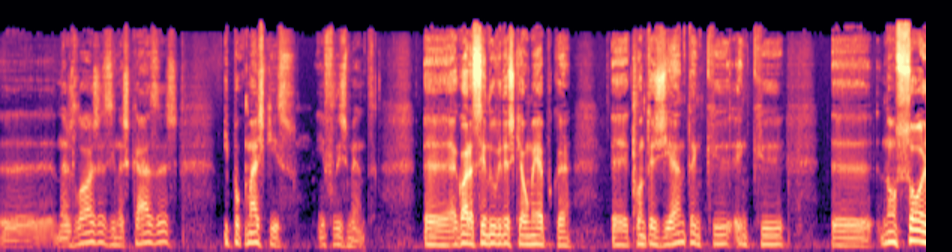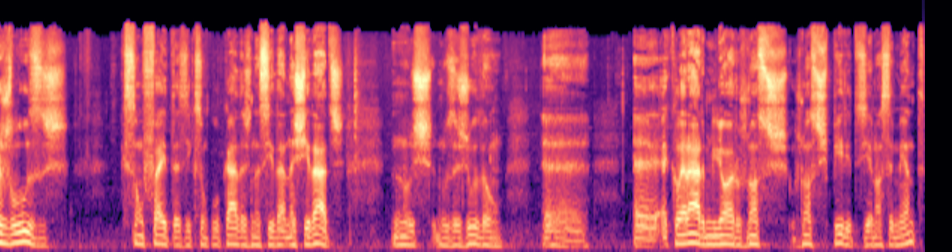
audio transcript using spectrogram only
eh, nas lojas e nas casas e pouco mais que isso, infelizmente. Eh, agora, sem dúvidas que é uma época contagiante em que, em que não só as luzes que são feitas e que são colocadas na cidade, nas cidades nos, nos ajudam a aclarar melhor os nossos, os nossos espíritos e a nossa mente,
